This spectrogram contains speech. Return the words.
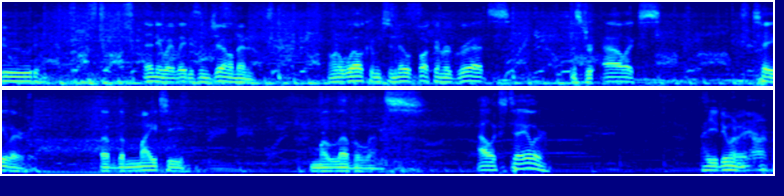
dude. Anyway, ladies and gentlemen, I want to welcome to No Fucking Regrets, Mr. Alex Taylor of the mighty Malevolence. Alex Taylor, how you doing, man?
